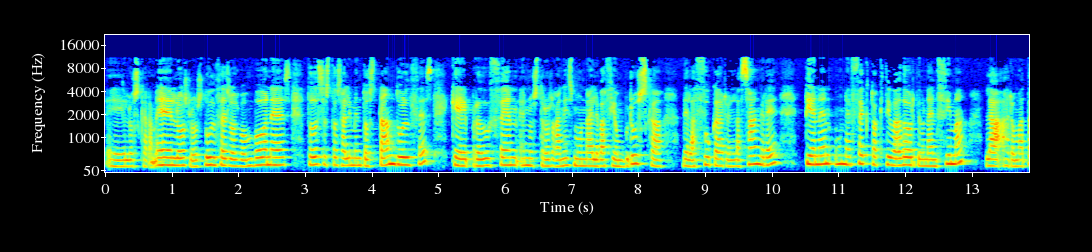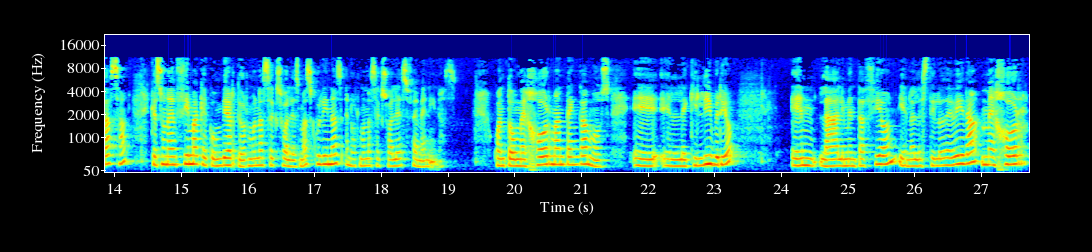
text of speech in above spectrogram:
eh, los caramelos, los dulces, los bombones, todos estos alimentos tan dulces que producen en nuestro organismo una elevación brusca del azúcar en la sangre, tienen un efecto activador de una enzima, la aromatasa, que es una enzima que convierte hormonas sexuales masculinas en hormonas sexuales femeninas. Cuanto mejor mantengamos eh, el equilibrio en la alimentación y en el estilo de vida, mejor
